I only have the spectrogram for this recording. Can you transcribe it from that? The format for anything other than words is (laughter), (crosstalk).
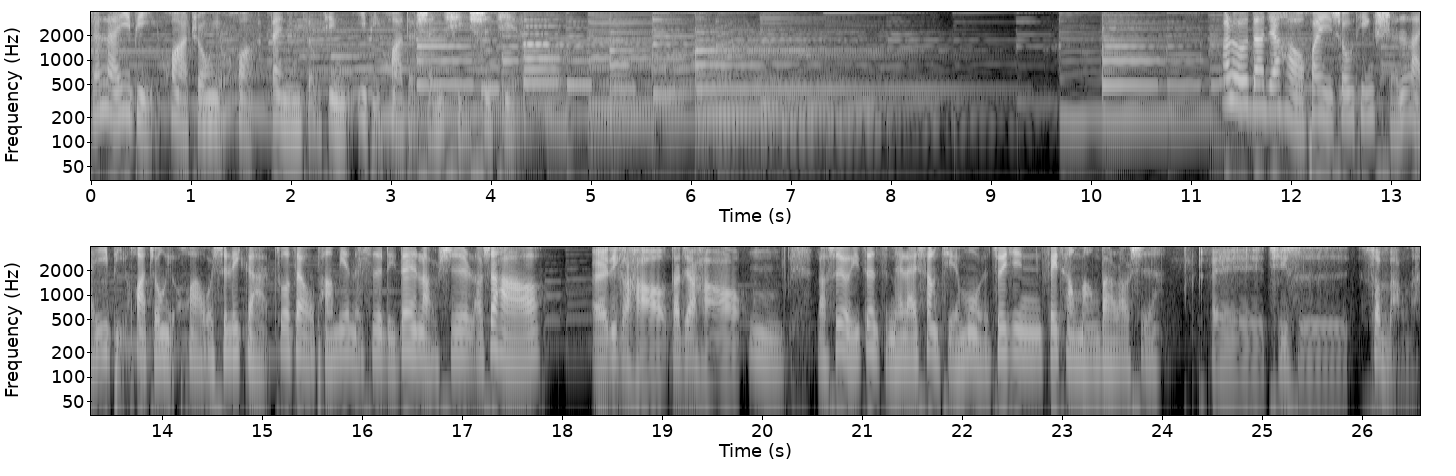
神来一笔，画中有画，带您走进一笔画的神奇世界。Hello，大家好，欢迎收听《神来一笔，画中有画》，我是 Liga，坐在我旁边的是李端元老师，老师好。哎，Liga 好，大家好。嗯，老师有一阵子没来上节目，最近非常忙吧，老师？哎，其实算忙了，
